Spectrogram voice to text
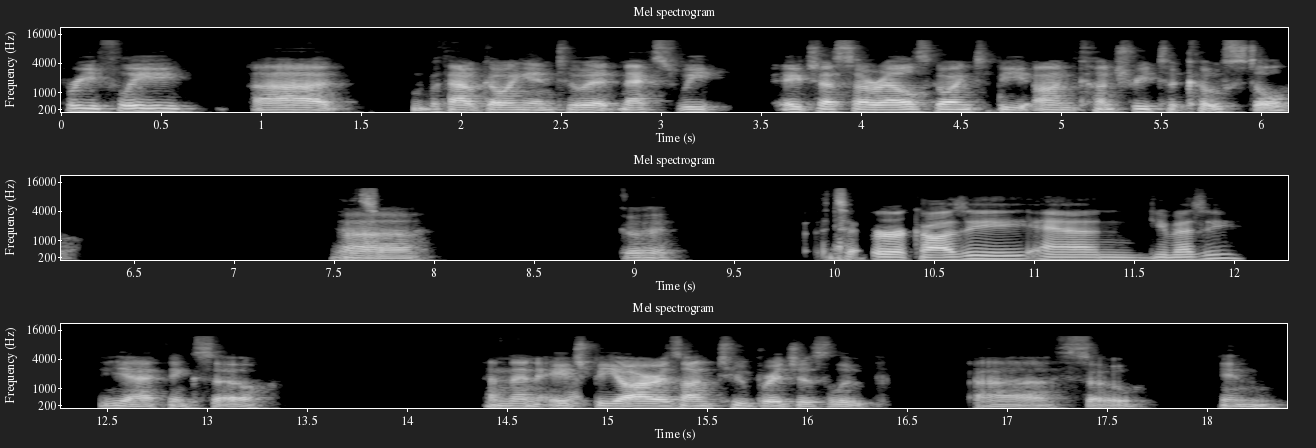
briefly, uh, without going into it, next week HSRL is going to be on country to coastal. It's, Uh, go ahead. it's Urukazi and Umezi. Yeah, I think so. And then HBR is on Two Bridges Loop. Uh, so in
